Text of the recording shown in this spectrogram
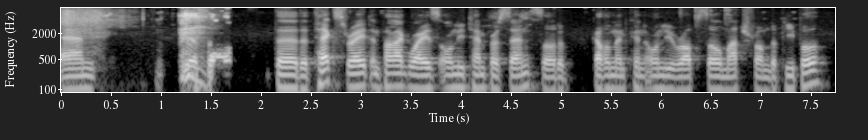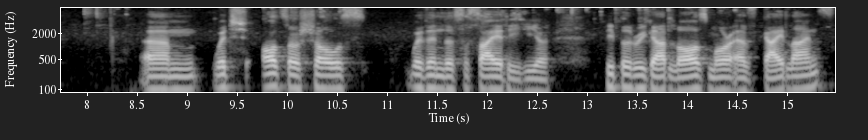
and so the, the tax rate in Paraguay is only 10%, so the government can only rob so much from the people, um, which also shows within the society here. People regard laws more as guidelines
